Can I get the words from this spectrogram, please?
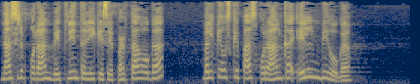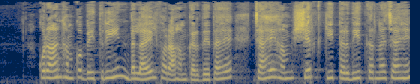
نہ صرف قرآن بہترین طریقے سے پڑھتا ہوگا، بلکہ اس کے پاس قرآن کا علم بھی ہوگا۔ قرآن ہم کو بہترین دلائل فراہم کر دیتا ہے، چاہے ہم شرک کی تردید کرنا چاہیں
